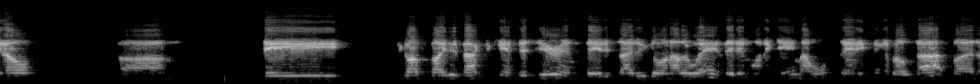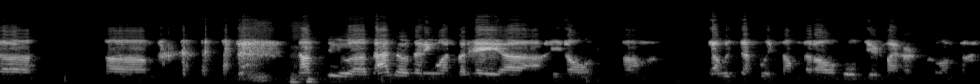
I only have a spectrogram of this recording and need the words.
you know, um, they got invited back to camp this year, and they decided to go another way, and they didn't win a game. I won't say anything about that, but uh, um, not to uh, badmouth anyone, but hey, uh, you know, um, that was definitely something that I'll hold dear to my heart for a long time.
